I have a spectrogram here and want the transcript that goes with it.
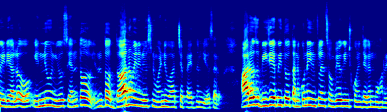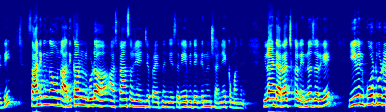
మీడియాలో ఎన్నో న్యూస్ ఎంతో ఎంతో దారుణమైన న్యూస్ని వండి వార్చే ప్రయత్నం చేశారు. ఆ రోజు బీజేపీతో తనకున్న ఇన్ఫ్లుయెన్స్ ఉపయోగించుకొని జగన్మోహన్ రెడ్డి స్థానికంగా ఉన్న అధికారులు కూడా ఆ ట్రాన్స్ఫర్ చేయించే ప్రయత్నం చేశారు ఏబీ దగ్గర నుంచి అనేక మందిని. ఇలాంటి అరాచకాలు ఎన్నో జరిగాయి. ఈవెన్ కోర్టు కూడా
